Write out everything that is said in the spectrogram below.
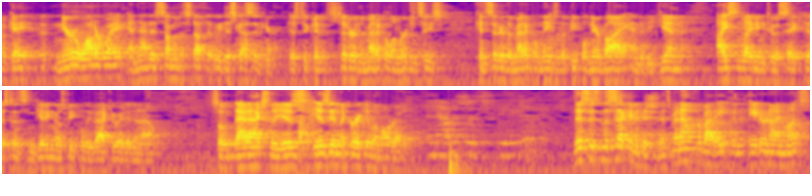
okay, near a waterway, and that is some of the stuff that we discuss in here, is to consider the medical emergencies, consider the medical needs of the people nearby, and to begin isolating to a safe distance and getting those people evacuated and out. So that actually is, is in the curriculum already. And that was just created? This is the second edition. It's been out for about eight, eight or nine months.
